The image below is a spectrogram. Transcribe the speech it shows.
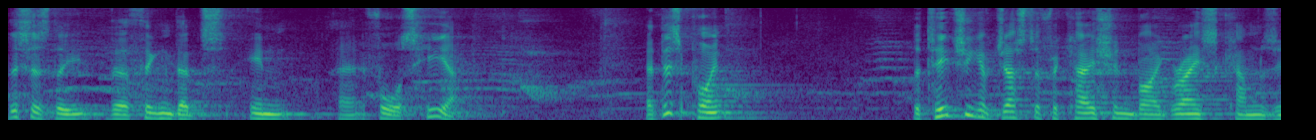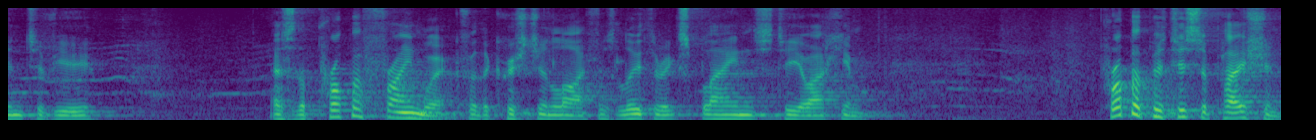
this is the, the thing that's in uh, force here. At this point, the teaching of justification by grace comes into view as the proper framework for the Christian life, as Luther explains to Joachim. Proper participation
